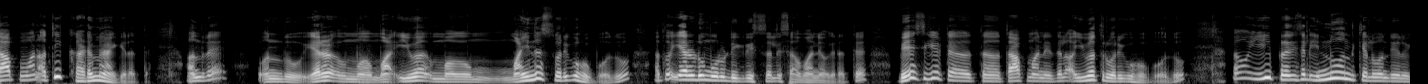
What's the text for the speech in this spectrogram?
ತಾಪಮಾನ ಅತಿ ಕಡಿಮೆ ಆಗಿರುತ್ತೆ. ಅಂದರೆ ಒಂದು ಎರ ಇವ ಮೈನಸ್ವರೆಗೂ ಹೋಗ್ಬೋದು, ಅಥವಾ ಎರಡು ಮೂರು ಡಿಗ್ರೀಸಲ್ಲಿ ಸಾಮಾನ್ಯವಾಗಿರುತ್ತೆ. ಬೇಸಿಗೆ ಟ ತಾಪಮಾನ ಇದೆಲ್ಲ ಐವತ್ತರವರೆಗೂ ಹೋಗ್ಬೋದು. ಈ ಪ್ರದೇಶದಲ್ಲಿ ಇನ್ನೂ ಒಂದು ಕೆಲವೊಂದು ಏನು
